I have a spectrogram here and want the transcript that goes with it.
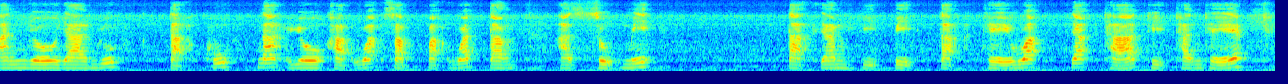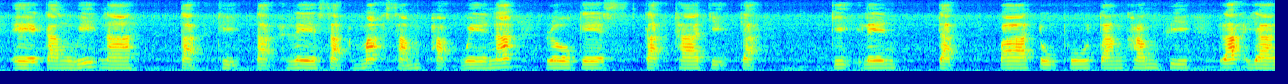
อัญโยยานยุตะคุนโยขะวะสัปปะวัตตังอสุมิ ตะยัมหิปิตะเทวะยะถาทิทันเถ เอกังวินาตถิตะเลสะมะสัมภเวนะ โลเกสกะทาจิจะกิเลนจะ ตุภูตังคัมพีละยัง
